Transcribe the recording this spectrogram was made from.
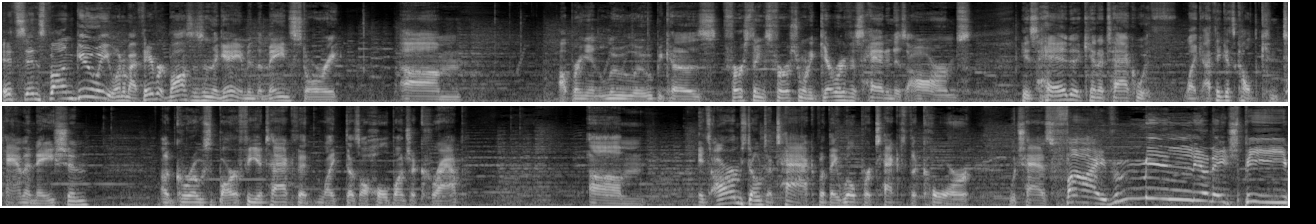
It's Sinspawn Gui, one of my favorite bosses in the game, in the main story. Um, I'll bring in Lulu, because first things first, you want to get rid of his head and his arms. His head can attack with, like, I think it's called Contamination. A gross barfy attack that, like, does a whole bunch of crap. Um, its arms don't attack, but they will protect the core, which has 5 million HP!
